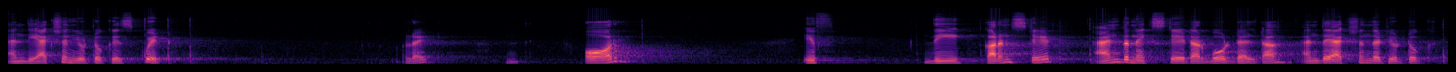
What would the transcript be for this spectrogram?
and the action you took is quit right or if the current state and the next state are both delta and the action that you took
